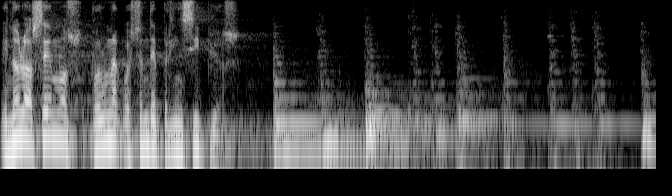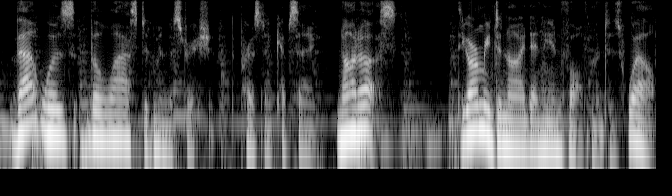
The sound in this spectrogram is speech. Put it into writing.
Y no lo hacemos por una cuestión de principios. That was the last administration, the president kept saying, not us. The army denied any involvement as well.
